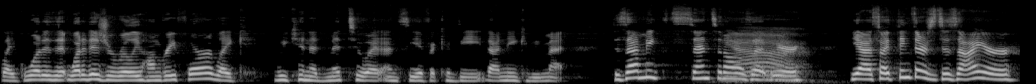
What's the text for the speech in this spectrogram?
like what is it what it is you're really hungry for like we can admit to it and see if it could be that need can be met does that make sense at all yeah. is that we're yeah so i think there's desire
